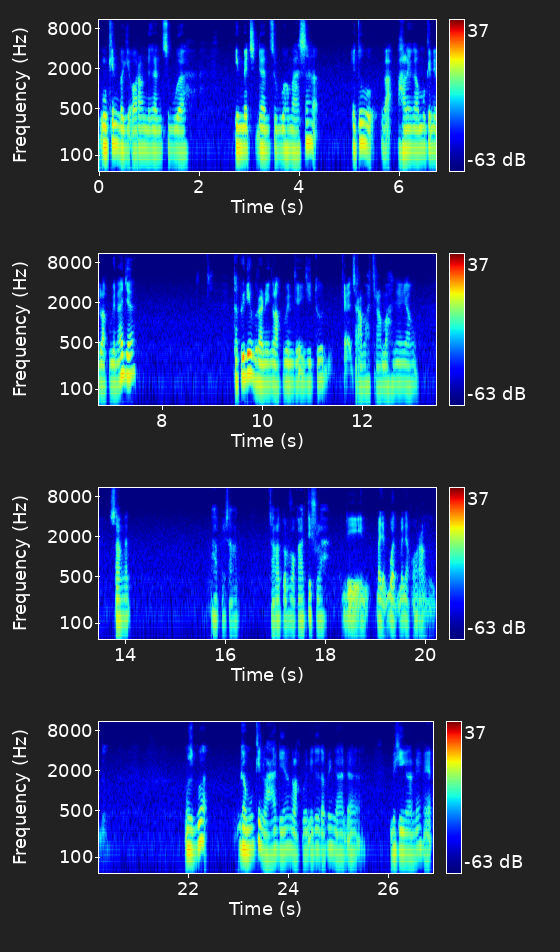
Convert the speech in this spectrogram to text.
mungkin bagi orang dengan sebuah image dan sebuah masa itu nggak hal yang nggak mungkin dilakuin aja. Tapi dia berani ngelakuin kayak gitu kayak ceramah-ceramahnya yang sangat apa ya sangat sangat provokatif lah di banyak buat banyak orang gitu maksud gue nggak mungkin lah dia ngelakuin itu tapi nggak ada backingannya kayak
